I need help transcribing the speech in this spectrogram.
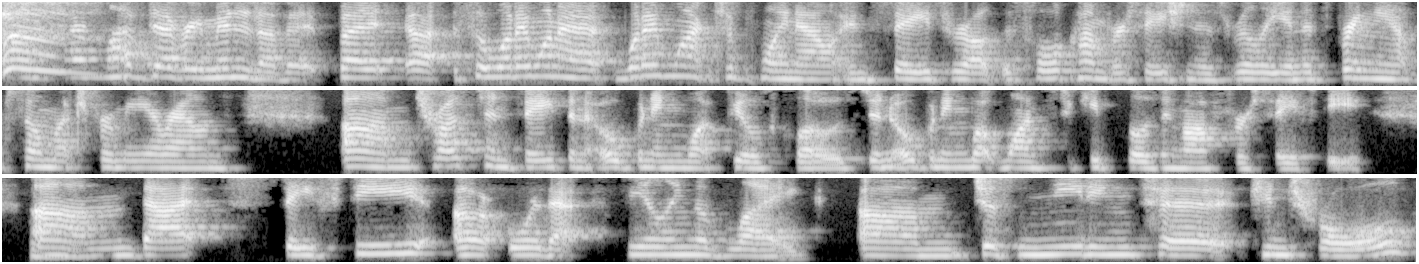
I loved every minute of it. But uh, so what I want to what I want to point out and say throughout this whole conversation is really, and it's bringing up so much for me around um, trust and faith and opening what feels closed and opening what wants to keep closing off for safety. Mm-hmm. Um, that safety uh, or that feeling of like um, just needing to control,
